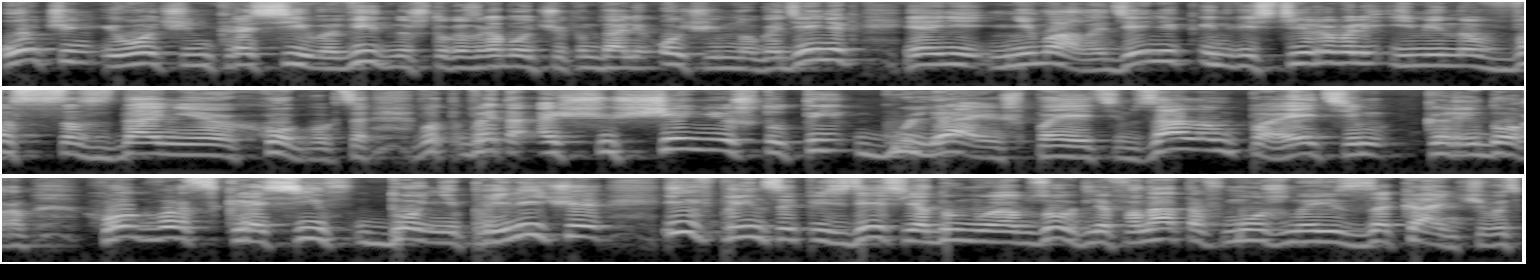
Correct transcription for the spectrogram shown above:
Очень и очень красиво. Видно, что разработчикам дали очень много денег, и они немало денег инвестировали именно в воссоздание Хогвартса. Вот в это ощущение, что ты гуляешь по этим залам, по этим коридорам. Хогвартс красив до неприличия, и в принципе здесь, я думаю, обзор для фанатов можно и заканчивать,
